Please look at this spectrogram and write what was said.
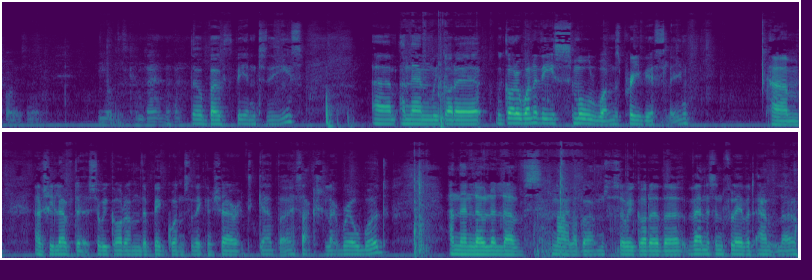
toy, isn't it? You want this to come down there. They'll both be into these. Um, and then we got a we got a one of these small ones previously, um, and she loved it. So we got um the big one so they can share it together. It's actually like real wood. And then Lola loves Nylabones, so we got her the venison flavored antler,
